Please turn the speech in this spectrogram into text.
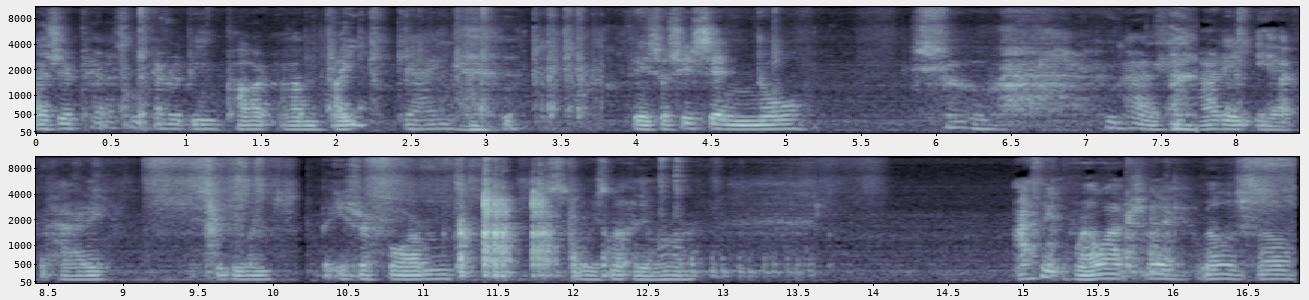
Has your person ever been part of a bike gang? okay, so she's saying no. So, who has? Harry, yeah, Harry. He's a one. But he's reformed, so he's not anymore. I think Will actually, Will as well.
